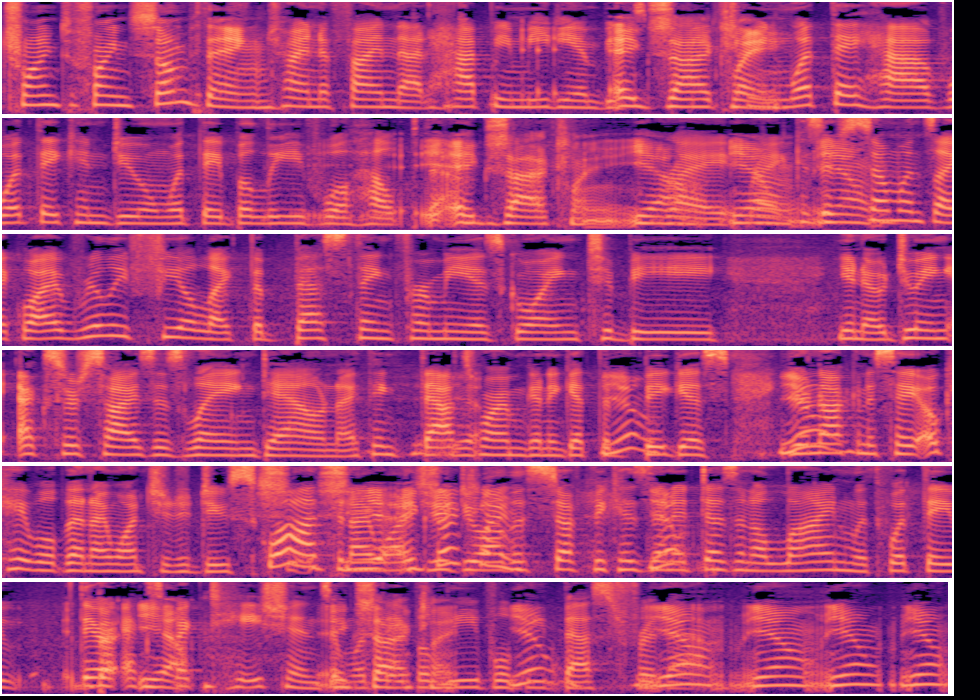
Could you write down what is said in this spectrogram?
trying to find something. Trying to find that happy medium be- Exactly. between what they have, what they can do, and what they believe will help them. Exactly. Yeah. Right, yeah, right. Because yeah. if someone's like, well, I really feel like the best thing for me is going to be, you know, doing exercises laying down. I think that's Yeah. where I'm going to get the Yeah. biggest. Yeah. You're not going to say, okay, well, then I want you to do squats So- and I want you to do all this stuff because then it doesn't align with what they, their But- expectations and what Exactly. they believe will be best for them. Yeah, yeah, yeah.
